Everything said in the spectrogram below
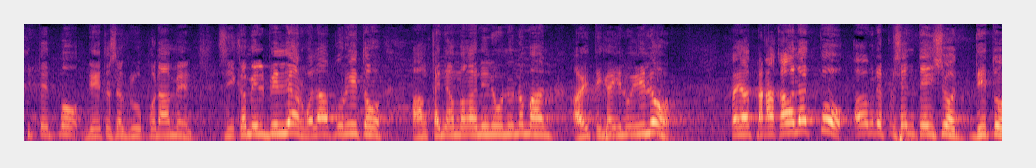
Connected po dito sa grupo namin. Si Camille Villar, wala po rito. Ang kanyang mga ninuno naman ay tiga Iloilo. Kaya nakakalat po ang representation dito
